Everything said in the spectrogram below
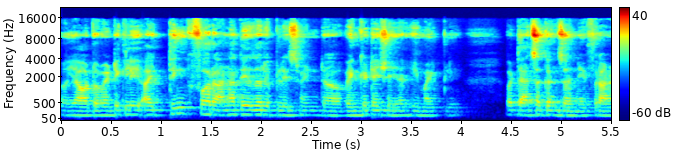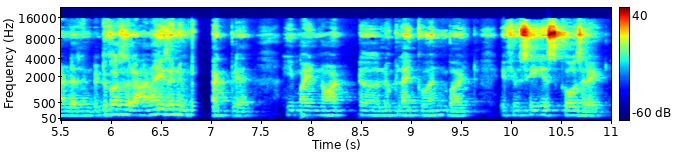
yeah, automatically, I think for Rana there's a replacement. Uh, Venkatesh here, he might play. But that's a concern if Rana doesn't play because Rana is an impact player. He might not uh, look like one, but if you see his scores right,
